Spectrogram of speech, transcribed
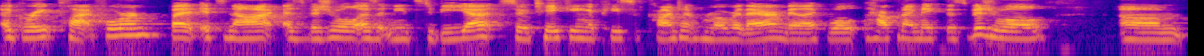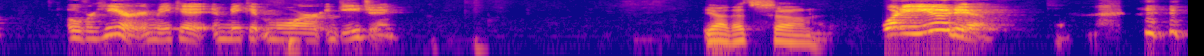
a great platform, but it's not as visual as it needs to be yet. So taking a piece of content from over there and be like, well, how can I make this visual um, over here and make it and make it more engaging? Yeah, that's um what do you do?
